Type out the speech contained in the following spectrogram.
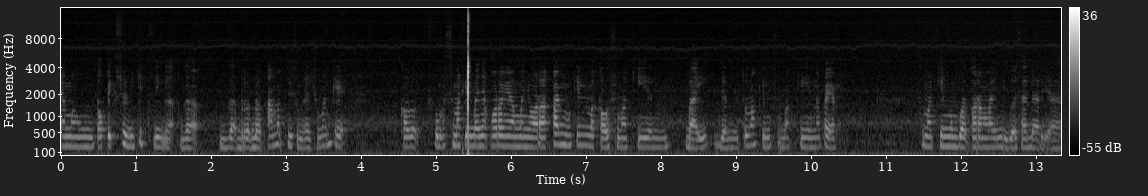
emang topik sedikit sih nggak nggak nggak berat-berat amat sih sebenarnya. Cuman kayak kalau semakin banyak orang yang menyuarakan mungkin bakal semakin baik dan itu makin semakin apa ya semakin membuat orang lain juga sadar ya.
